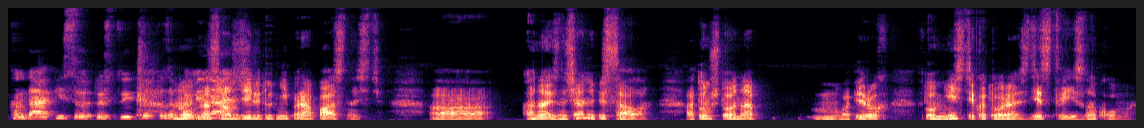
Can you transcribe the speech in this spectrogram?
когда описывают, то есть ты четко запоминаешь. Ну, на самом деле тут не про опасность. А, она изначально писала о том, что она, во-первых, в том месте, которое с детства ей знакомо.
